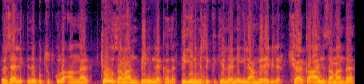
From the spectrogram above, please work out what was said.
özellikle de bu tutkulu anlar çoğu zaman benimle kalır ve yeni müzik fikirlerine ilham verebilir. Şarkı aynı zamanda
